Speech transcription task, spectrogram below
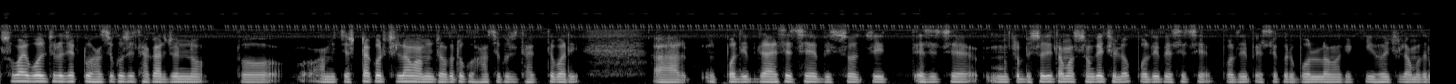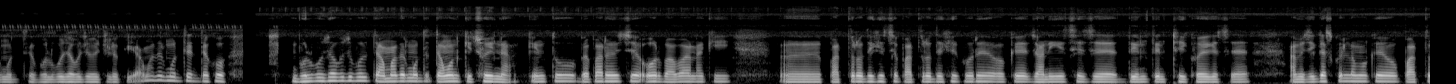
সবাই বলছিল যে একটু হাসি খুশি থাকার জন্য। তো আমি চেষ্টা করছিলাম আমি যতটুকু হাসি খুশি থাকতে পারি। আর প্রদীপ প্রদীপদা এসেছে, বিশ্বজিৎ এসেছে মতলব বিশ্বজিৎ আমার সঙ্গে ছিল, প্রদীপ এসেছে, প্রদীপ এসে করে বলল আমাকে কি হয়েছিল, আমাদের মধ্যে ভুল বোঝাবুঝি হয়েছিল কি? আমাদের মধ্যে দেখো, ভুল বোঝাবুঝি বলতে আমাদের মধ্যে তেমন কিছুই না, কিন্তু ব্যাপার হয়েছে ওর বাবা নাকি পাত্র দেখেছে, পাত্র দেখে করে ওকে জানিয়েছে যে দিন দিন ঠিক হয়ে গেছে। আমি জিজ্ঞাসা করলাম ওকে, ও পাত্র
